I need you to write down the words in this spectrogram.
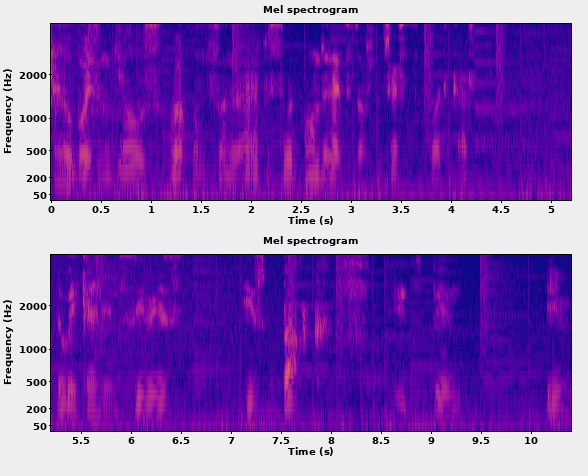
Hello, boys and girls. Welcome to another episode on the Let It Off Chest podcast. The Weekending series is back. It's been a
